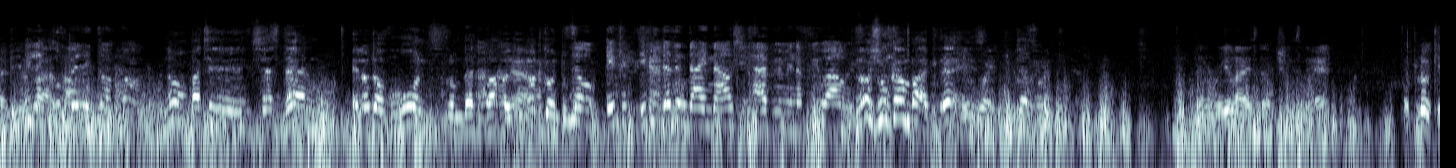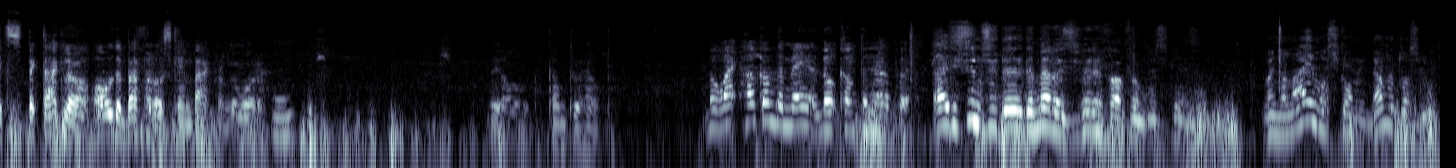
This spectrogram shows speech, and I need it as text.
La lion Il a va coupé les No, but uh, she has done a lot of wounds from that buffalo. yeah. You're not going to move. So if, it, if he doesn't move. die now, she'll have him in a few hours. No, she'll come back. There he is. Wait, Just wait. They realize that she's dead. But look, it's spectacular. All the buffaloes came back from the water. They all come to help. But why, how come the male don't come to help her? Uh, it seems the, the male is very far from this place. When the lion was coming, then it was good.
